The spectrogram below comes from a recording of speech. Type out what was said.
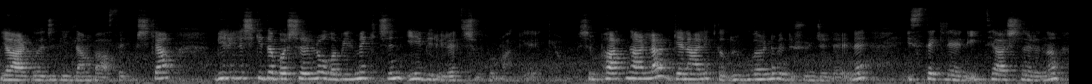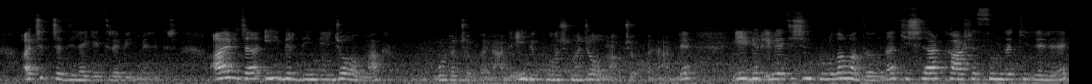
Yargılayıcı dilden bahsetmişken bir ilişkide başarılı olabilmek için iyi bir iletişim kurmak gerekiyor. Şimdi partnerler genellikle duygularını ve düşüncelerini, isteklerini, ihtiyaçlarını açıkça dile getirebilmelidir. Ayrıca iyi bir dinleyici olmak burada çok önemli. İyi bir konuşmacı olmak çok önemli. İyi bir iletişim kurulamadığında kişiler karşısındakileri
